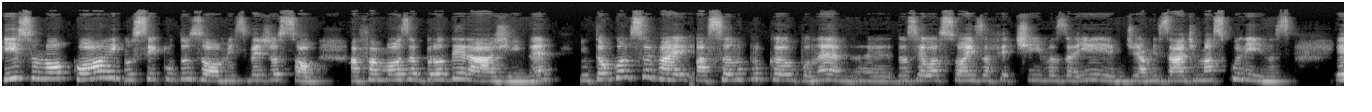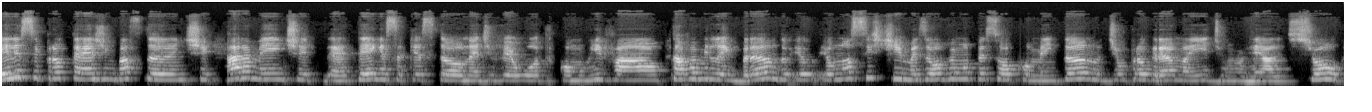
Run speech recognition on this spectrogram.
Isso não ocorre no ciclo dos homens, veja só, a famosa broderagem, né? Então, quando você vai passando para o campo né, é, das relações afetivas aí, de amizade masculinas, eles se protegem bastante, raramente é, tem essa questão né, de ver o outro como rival. Estava me lembrando, eu, eu não assisti, mas eu ouvi uma pessoa comentando de um programa aí, de um reality show,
